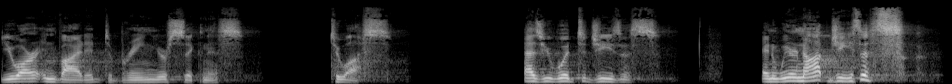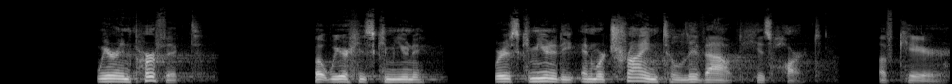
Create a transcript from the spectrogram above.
You are invited to bring your sickness to us as you would to Jesus. And we're not Jesus. We're imperfect, but we're his community. We're his community, and we're trying to live out his heart of care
